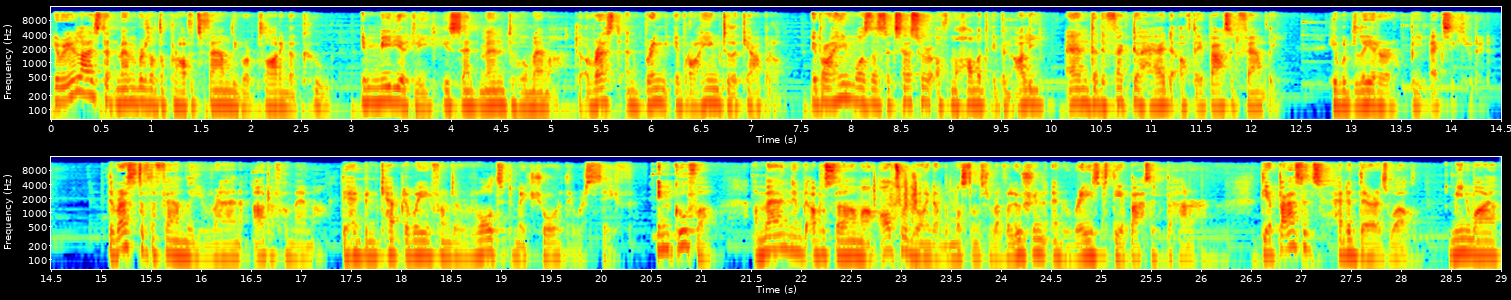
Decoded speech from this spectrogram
He realized that members of the Prophet's family were plotting a coup. Immediately, he sent men to Humema to arrest and bring Ibrahim to the capital. Ibrahim was the successor of Muhammad ibn Ali and the de facto head of the Abbasid family. He would later be executed. The rest of the family ran out of Humema. They had been kept away from the revolt to make sure they were safe. In Kufa, a man named Abu Salama also joined Abu Muslim's revolution and raised the Abbasid banner. The Abbasids headed there as well. Meanwhile,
